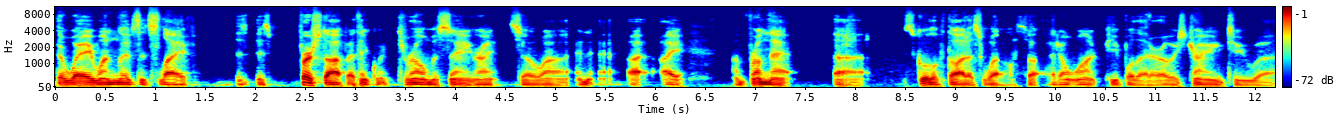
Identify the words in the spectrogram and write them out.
the way one lives its life is, is, first off, I think what Jerome was saying, right? So, and I, I, am from that school of thought as well. So I don't want people that are always trying to uh,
